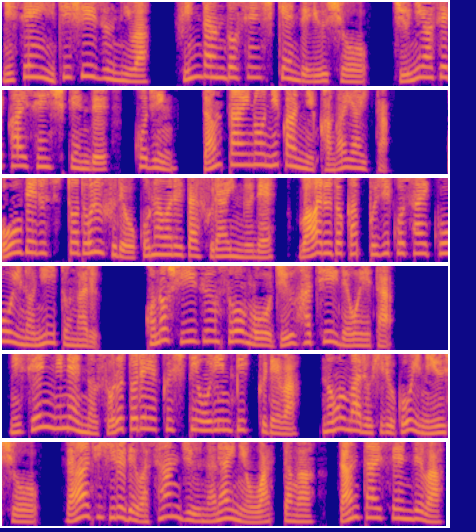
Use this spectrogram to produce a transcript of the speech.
2001シーズンには、フィンランド選手権で優勝。ジュニア世界選手権で個人、団体の2冠に輝いた。オーベルストドルフで行われたフライングでワールドカップ自己最高位の2位となる。このシーズン総合18位で終えた。2002年のソルトレークシティオリンピックではノーマルヒル5位入賞、ラージヒルでは37位に終わったが、団体戦では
